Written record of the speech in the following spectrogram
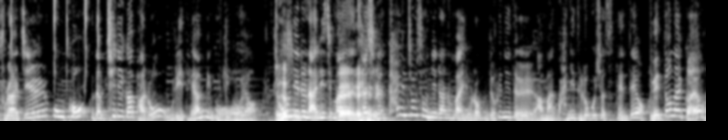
브라질, 홍콩, 그 다음 7위가 바로 우리 대한민국이고요. 좋은 괜찮습니다. 일은 아니지만 네. 사실은 탈조선이라는 말 여러분들 흔히들 아마 많이 들어보셨을 텐데요. 왜 떠날까요?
